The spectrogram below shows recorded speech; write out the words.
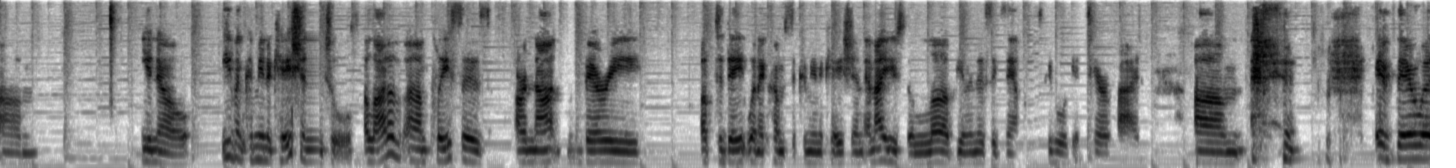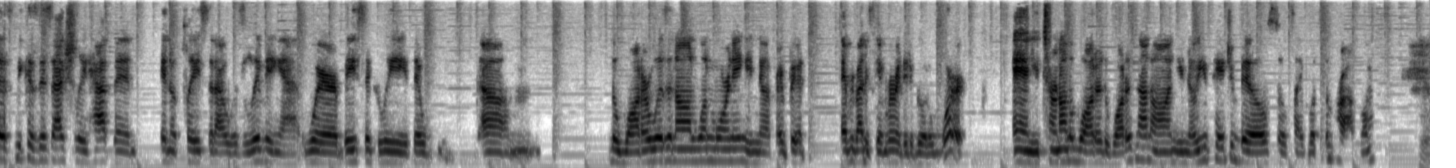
um, you know, even communication tools. A lot of um, places are not very up to date when it comes to communication. And I used to love giving this example because people would get terrified. Um, if there was because this actually happened in a place that I was living at where basically the um, the water wasn't on one morning. You know, everybody's getting ready to go to work, and you turn on the water, the water's not on. You know, you paid your bill, so it's like, what's the problem? Yeah.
